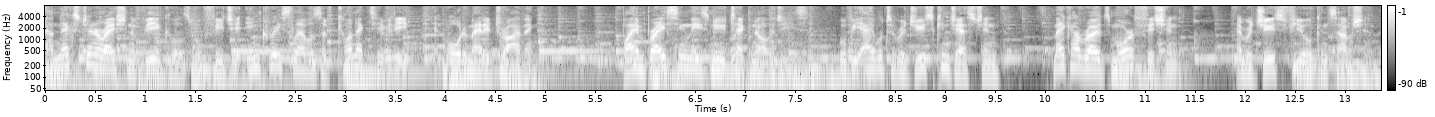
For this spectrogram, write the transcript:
Our next generation of vehicles will feature increased levels of connectivity and automated driving. By embracing these new technologies, we'll be able to reduce congestion, make our roads more efficient and reduce fuel consumption.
